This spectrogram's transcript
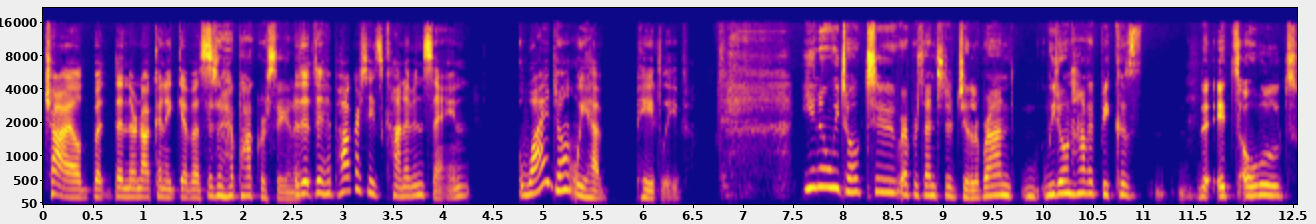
child, but then they're not going to give us. There's a hypocrisy in it. The, the hypocrisy is kind of insane. Why don't we have paid leave? You know, we talked to Representative Gillibrand. We don't have it because it's old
